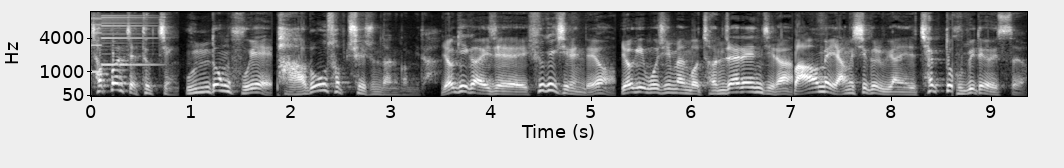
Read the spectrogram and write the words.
첫 번째 특징. 운동 후에 바로 섭취해 준다는 겁니다. 여기가 이제 휴게실인데요. 여기 보시면 뭐 전자레인지랑 마음의 양식을 위한 책도 구비 되어 있어요.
